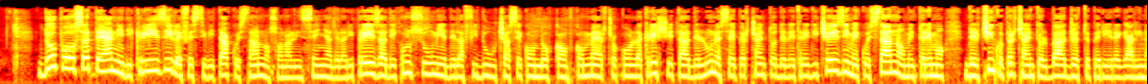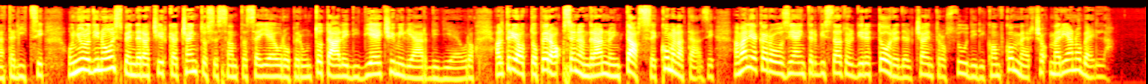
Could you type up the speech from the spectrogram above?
Dopo sette anni di crisi, le festività quest'anno sono all'insegna della ripresa dei consumi e della fiducia, secondo Confcommercio, con la crescita dell'1,6% delle tredicesime. Quest'anno aumenteremo del 5% il budget per i regali natalizi. Ognuno di noi spenderà circa 166 euro per un totale di 10 miliardi di euro. Altri 8 però se ne andranno in tasse, come la Tasi. Amalia Carosi ha intervistato il direttore del centro studi di Confcommercio, Mariano Bella.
